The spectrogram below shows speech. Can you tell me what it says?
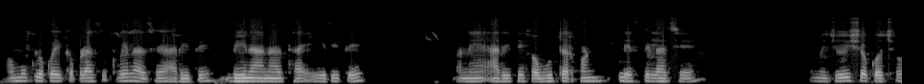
અમુક લોકોએ કપડાં સૂકવેલા છે. આ રીતે ભીના ના થાય એ રીતે. અને આ રીતે કબૂતર પણ બેસેલા છે. તમે જોઈ શકો છો.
